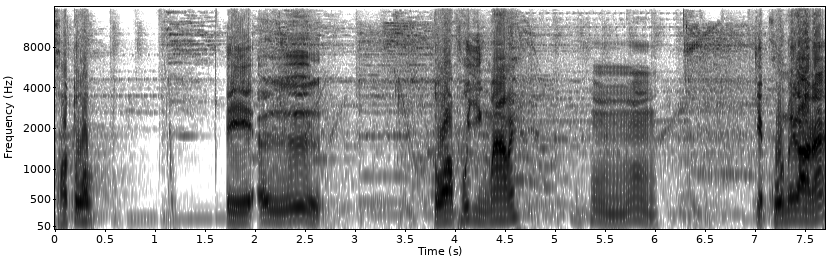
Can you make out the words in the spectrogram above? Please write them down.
ขอตัว เอเออ ตัวผู้หญิงมาไหมหือเก็บคูณไว้ก่อนนะ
